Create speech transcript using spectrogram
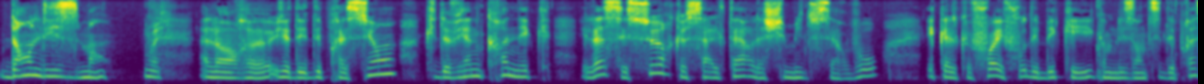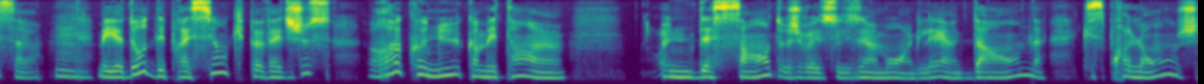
d'enlisement. Oui. Alors, euh, il y a des dépressions qui deviennent chroniques. Et là, c'est sûr que ça altère la chimie du cerveau. Et quelquefois, il faut des béquilles comme les antidépresseurs. Hmm. Mais il y a d'autres dépressions qui peuvent être juste reconnues comme étant une descente, je vais utiliser un mot anglais, un down, qui se prolonge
